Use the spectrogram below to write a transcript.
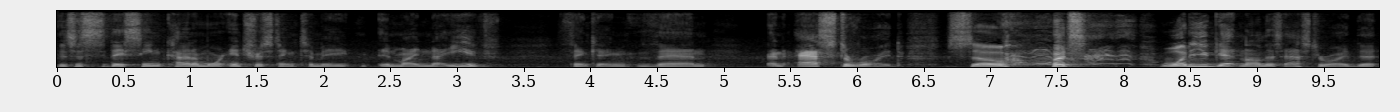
It's just they seem kind of more interesting to me in my naive thinking than an asteroid. So what's what are you getting on this asteroid that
